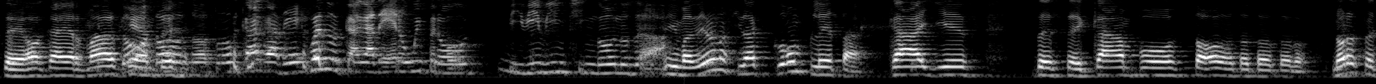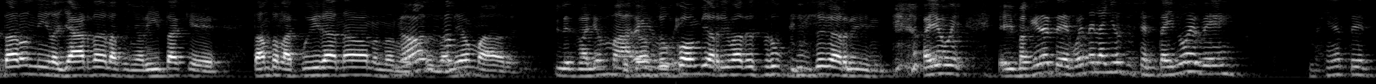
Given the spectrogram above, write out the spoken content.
se dejó caer más Todo, gente. todo, todo, todo cagadero. Bueno, cagadero, güey, pero viví bien chingón, o sea. Invadieron la ciudad completa, calles, este campos, todo, todo, todo, todo. No respetaron ni la yarda de la señorita que tanto la cuida, no, no, no, no, No, les no. valió madre. Les valió madre. Pusieron su combi arriba de su pinche jardín. Oye, güey, imagínate, fue en el año 69. Imagínate,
